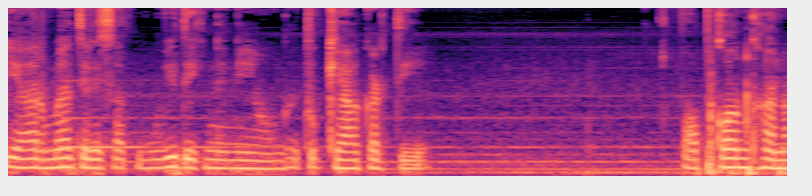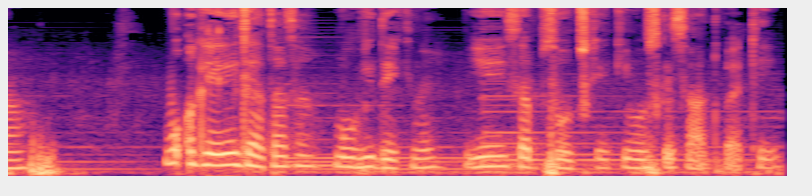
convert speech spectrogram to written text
कि यार मैं तेरे साथ मूवी देखने नहीं आऊँगा तो क्या करती है? पॉपकॉर्न खाना। वो अकेले जाता था मूवी देखने, ये सब सोच के कि वो उसके साथ बैठी।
